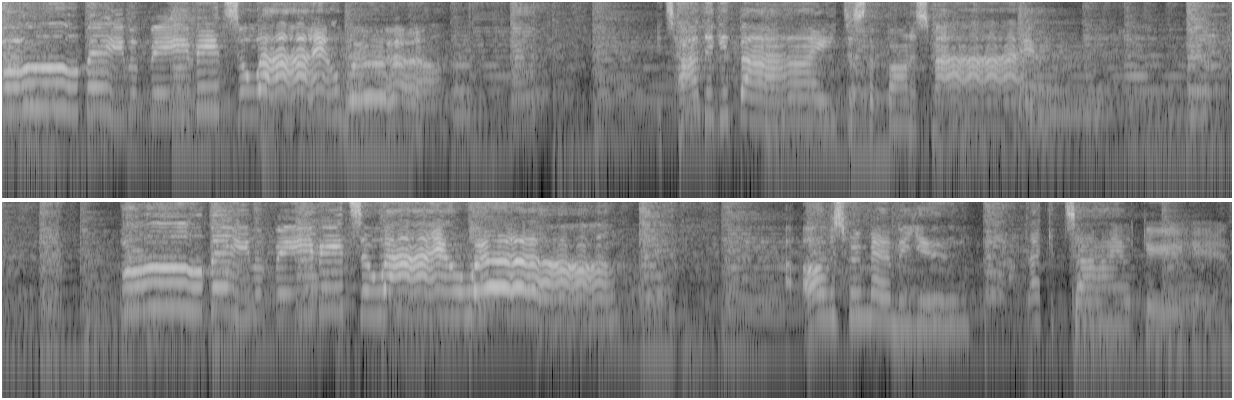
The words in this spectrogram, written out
Oh, baby, baby, it's a wild world. It's hard to get by just upon a smile. Always remember you like a child girl.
